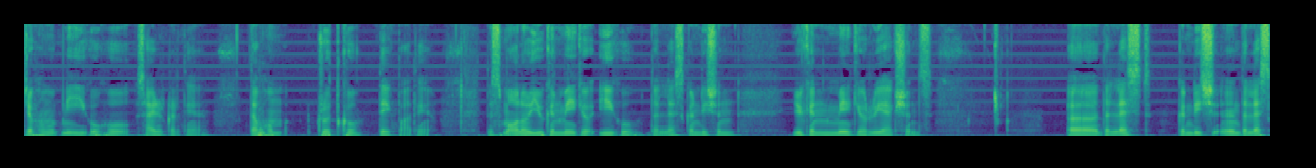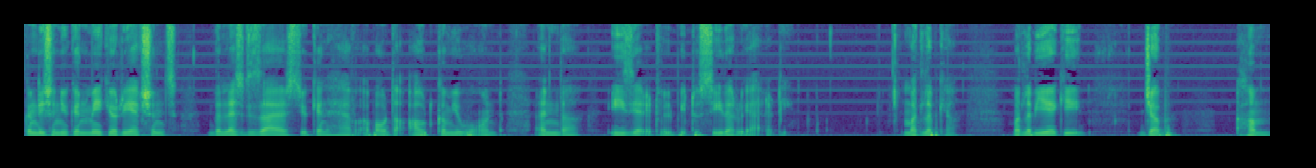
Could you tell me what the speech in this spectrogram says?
जब हम अपनी ईगो को साइड करते हैं, तब हम ट्रुथ को देख पाते हैं। The smaller you can make your ego the less condition you can make your reactions the least condition the less condition you can make your reactions the less desires you can have about the outcome you want and the easier it will be to see the reality मतलब क्या मतलब ये है कि जब हम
